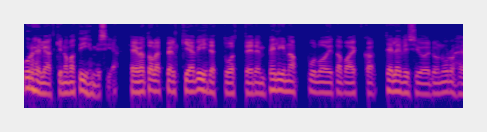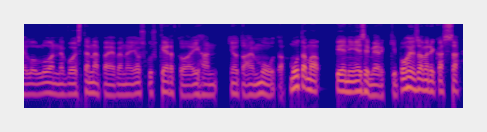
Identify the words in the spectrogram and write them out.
urheilijatkin ovat ihmisiä. He eivät ole pelkkiä viihdetuotteiden pelinappuloita, vaikka televisioidun urheilun luonne voisi tänä päivänä joskus kertoa ihan jotain muuta. Muutama pieni esimerkki. Pohjois-Amerikassa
